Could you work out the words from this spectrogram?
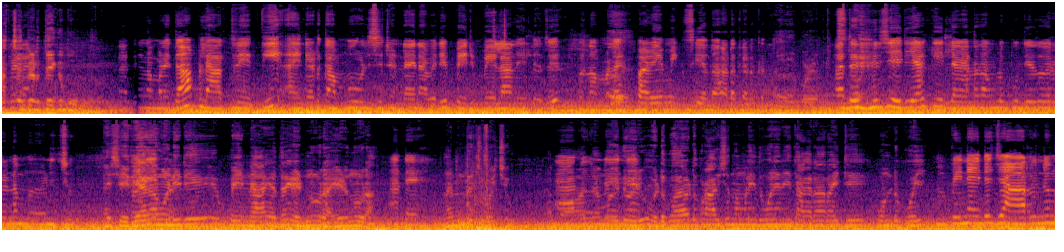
അച്ഛന്റെ അടുത്തേക്ക് പോകും. നമ്മളിതാ പ്ലാത്രി എത്തി അതിന്റെ അടുത്ത് അമ്മ വിളിച്ചിട്ടുണ്ടായിരുന്നു. അവർ പെരുമ്പേലാണ് ഉള്ളത് ഇപ്പൊ നമ്മളെ പഴയ മിക്സി അതാ അവിടെ കിടക്കുന്നത്. അത് ശരിയാക്കിയില്ല. കാരണം നമ്മൾ പുതിയത് ഒരെണ്ണം മേടിച്ചു. ശരിയാക്കാൻ വേണ്ടിട്ട് പിന്നെ എത്ര? എണ്ണൂറാ എഴുന്നൂറാ? അതെ. അതെന്ത് ചോദിച്ചു. ഒരുപാട് പ്രാവശ്യം നമ്മൾ ഇതുപോലെ തകരാറായിട്ട് കൊണ്ടുപോയി. പിന്നെ അതിന്റെ ജാറിനും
